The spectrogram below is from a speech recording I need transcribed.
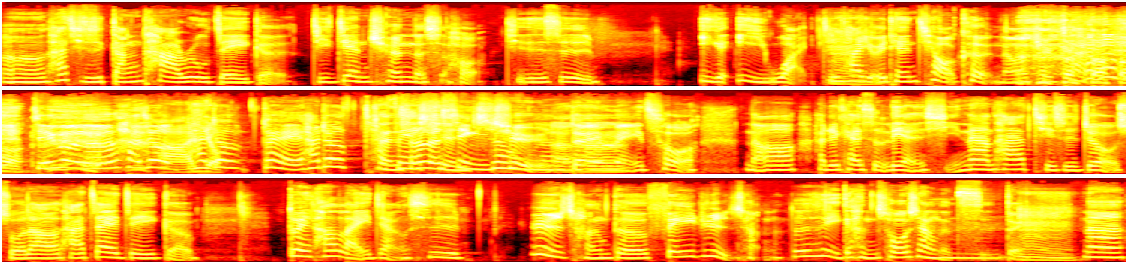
嗯，他其实刚踏入这一个击剑圈的时候，其实是一个意外，就是他有一天翘课，然后去看，结果呢，他就他就对他就产生了兴趣，对，没错。然后他就开始练习。那他其实就有说到，他在这一个对他来讲是。日常的非日常，这是一个很抽象的词，对。那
